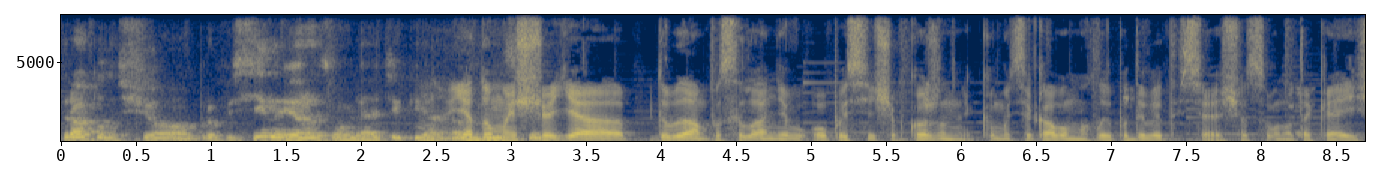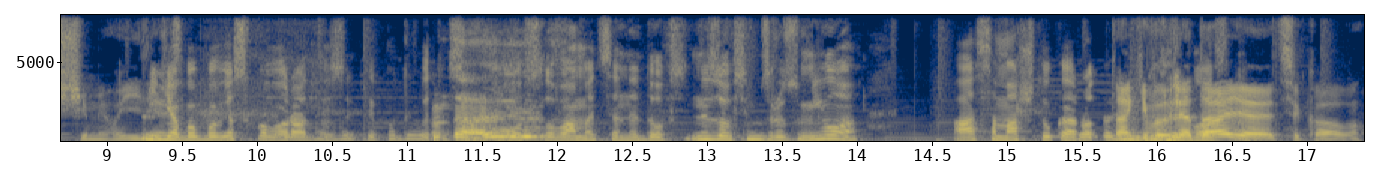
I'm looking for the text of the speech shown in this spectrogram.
трапилось, що професійно я розмовляю тільки. Я англійською. думаю, що я додам посилання в описі, щоб кожен, кому цікаво, могли подивитися, що це воно таке і з чим його їдять. я б обов'язково рада зайти подивитися. Да, бо словами це не, довс... не зовсім зрозуміло, а сама штука роторінг Так, і виглядає цікаво.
